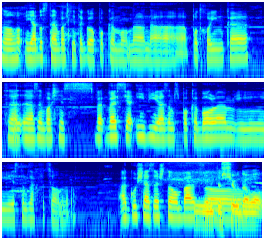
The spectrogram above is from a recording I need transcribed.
No, ja dostałem właśnie tego Pokemona na podchoinkę. Ra- razem właśnie z we- wersja Eevee razem z Pokeballem i jestem zachwycony. Agusia zresztą bardzo... Mi też się udało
